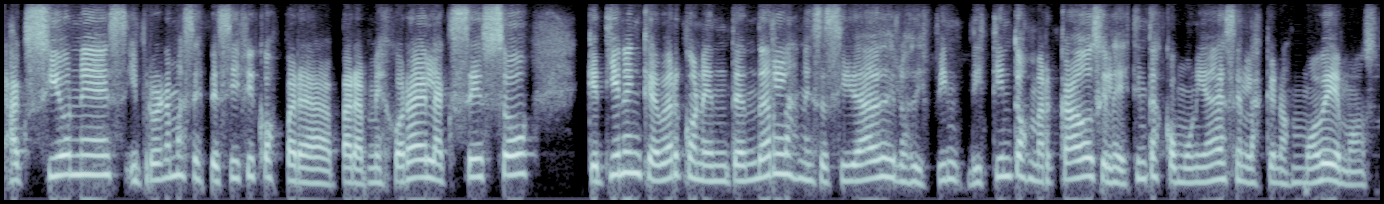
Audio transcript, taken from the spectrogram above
acciones y programas específicos para, para mejorar el acceso que tienen que ver con entender las necesidades de los distintos mercados y las distintas comunidades en las que nos movemos.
